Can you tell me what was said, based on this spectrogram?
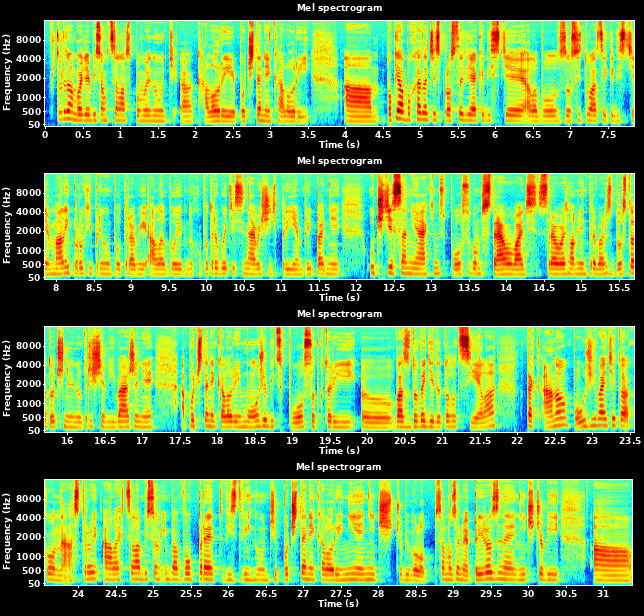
V štvrtom bode by som chcela spomenúť kalórie, počítanie kalórií. A pokiaľ pochádzate z prostredia, kedy ste, alebo zo situácie, kedy ste mali poruchy príjmu potravy, alebo jednoducho potrebujete si navýšiť príjem, prípadne učite sa nejakým spôsobom stravovať, stravovať hlavne treba dostatočne, nutrične vyváženie a počítanie kalórií môže byť spôsob, ktorý uh, vás dovedie do toho cieľa, tak áno, používajte to ako nástroj, ale chcela by som iba vopred vyzdvihnúť, že počítanie kalórií nie je nič, čo by bolo samozrejme prirodzené, nič, čo by a,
